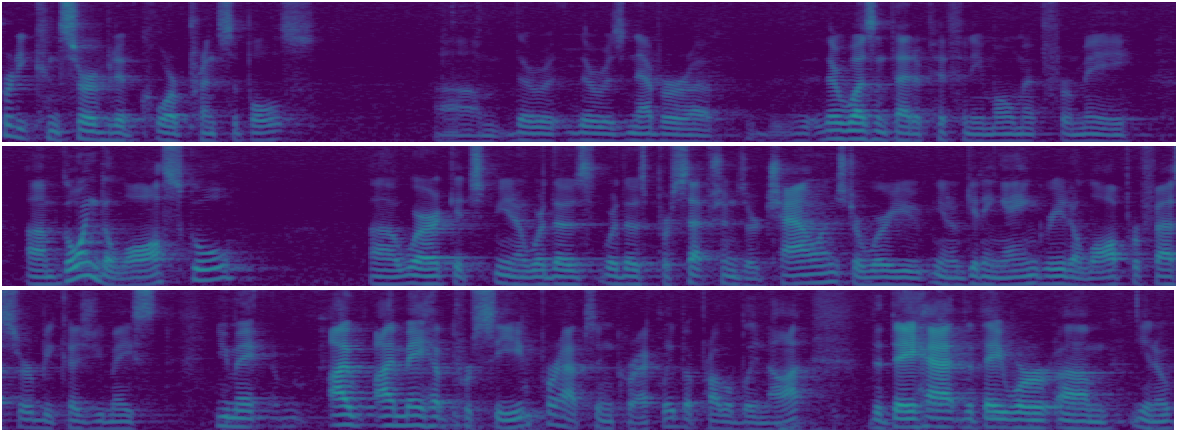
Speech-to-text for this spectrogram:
pretty conservative core principles. Um, there, there was never a, there wasn't that epiphany moment for me. Um, going to law school, uh, where it gets, you know, where those, where those perceptions are challenged, or where you, you know, getting angry at a law professor because you may, you may, I, I may have perceived, perhaps incorrectly, but probably not, that they had, that they were, um, you know,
